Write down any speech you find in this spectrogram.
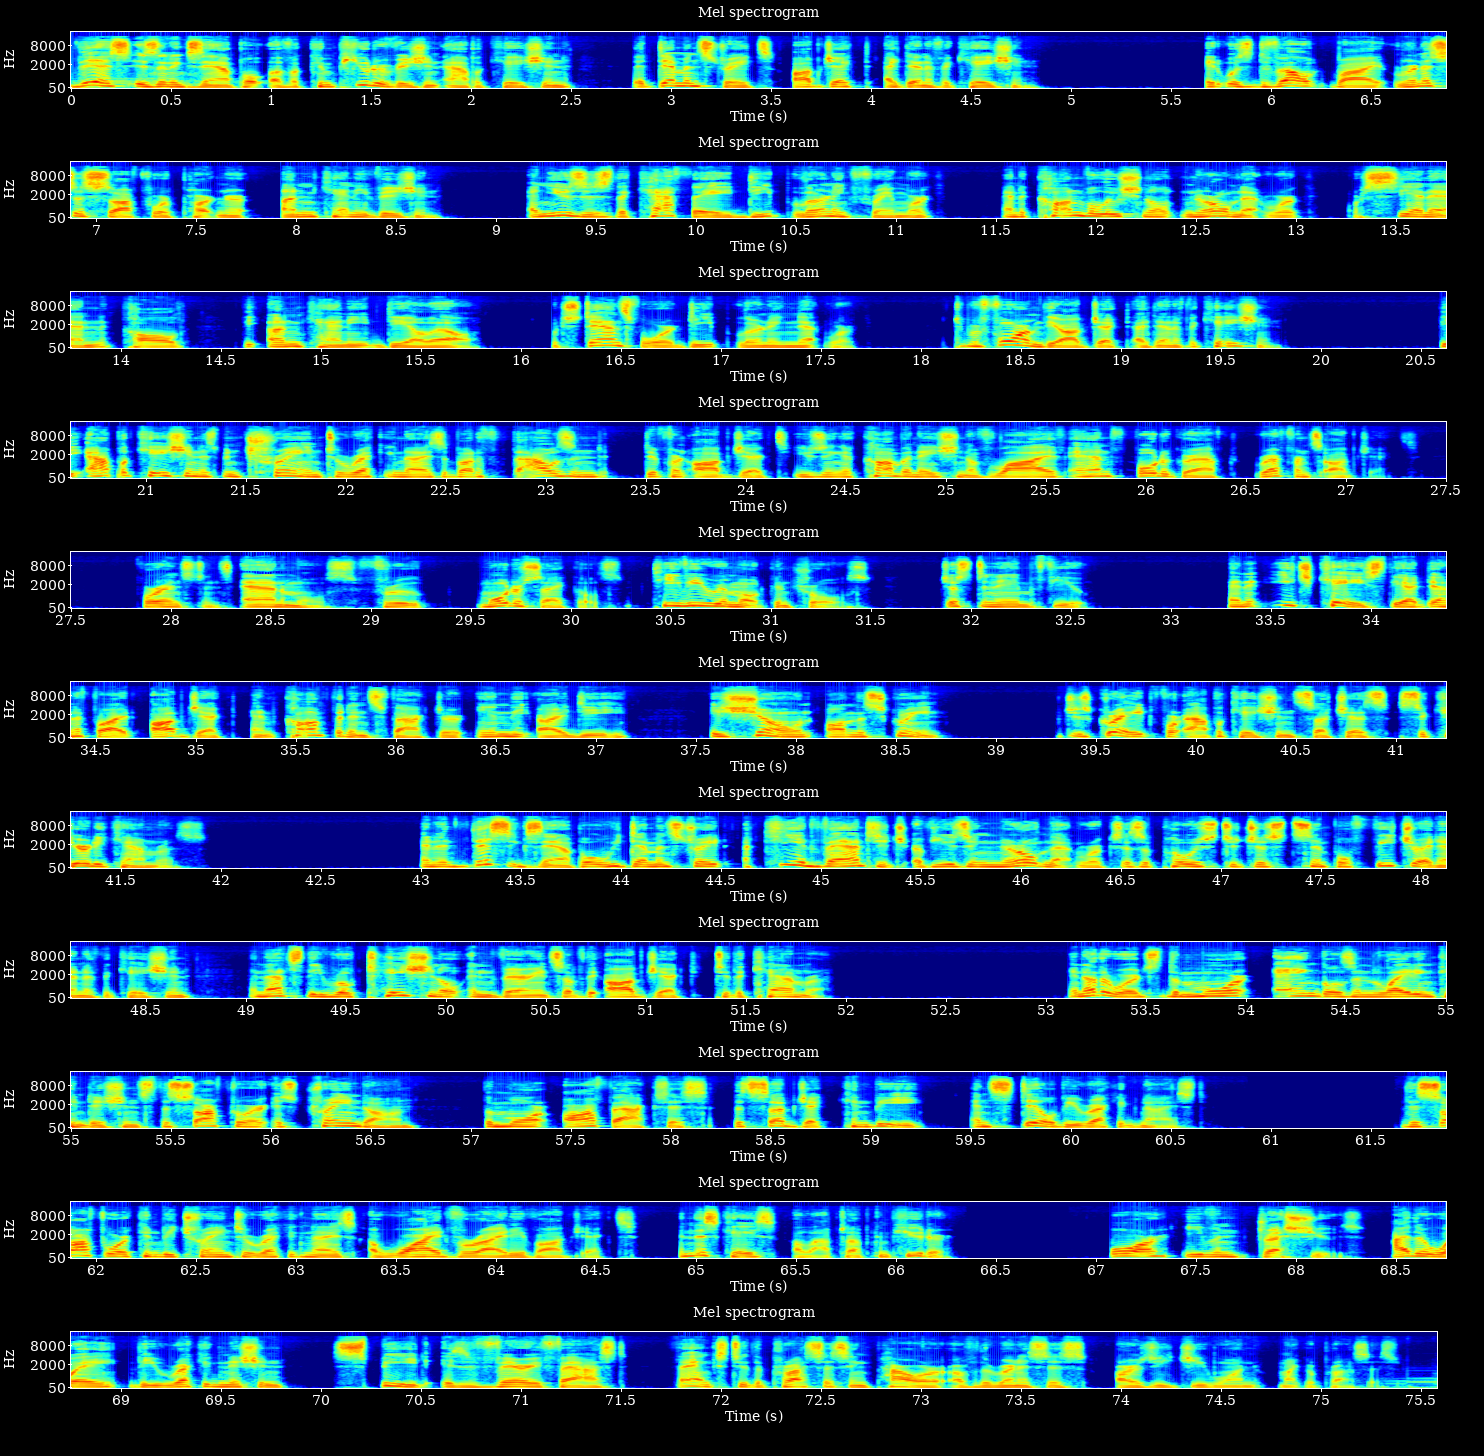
This is an example of a computer vision application that demonstrates object identification. It was developed by Renesas software partner Uncanny Vision and uses the Caffe deep learning framework and a convolutional neural network, or CNN, called the Uncanny DLL, which stands for Deep Learning Network, to perform the object identification. The application has been trained to recognize about a thousand different objects using a combination of live and photographed reference objects. For instance, animals, fruit, motorcycles, TV remote controls, just to name a few. And in each case, the identified object and confidence factor in the ID is shown on the screen, which is great for applications such as security cameras. And in this example, we demonstrate a key advantage of using neural networks as opposed to just simple feature identification, and that's the rotational invariance of the object to the camera. In other words, the more angles and lighting conditions the software is trained on, the more off axis the subject can be and still be recognized. The software can be trained to recognize a wide variety of objects, in this case, a laptop computer, or even dress shoes. Either way, the recognition speed is very fast thanks to the processing power of the Renesas RZG1 microprocessor.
